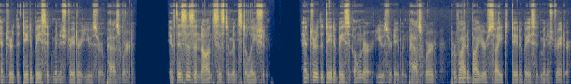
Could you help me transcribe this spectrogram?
enter the Database Administrator user and password. If this is a non-system installation, enter the Database Owner username and password provided by your site database administrator.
